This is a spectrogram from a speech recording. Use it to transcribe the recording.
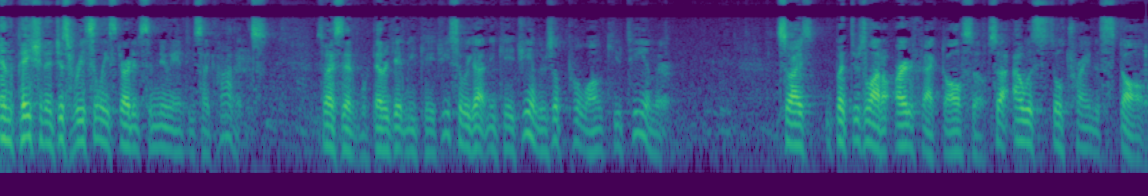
And the patient had just recently started some new antipsychotics. So I said, better get an EKG. So we got an EKG, and there's a prolonged QT in there. So I, but there's a lot of artifact also. So I was still trying to stall.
